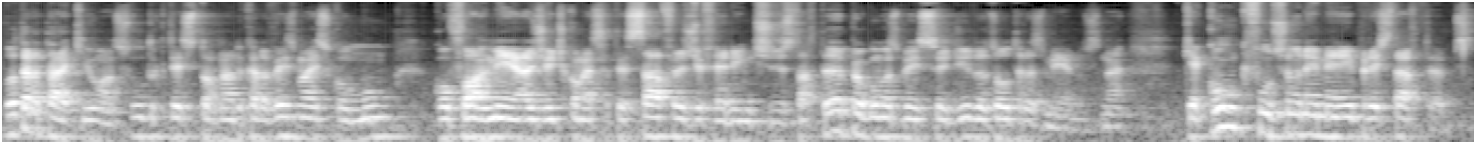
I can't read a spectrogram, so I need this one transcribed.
Vou tratar aqui um assunto que tem se tornado cada vez mais comum conforme a gente começa a ter safras diferentes de startup, algumas bem-sucedidas, outras menos, né? Que é como que funciona M&A para startups.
